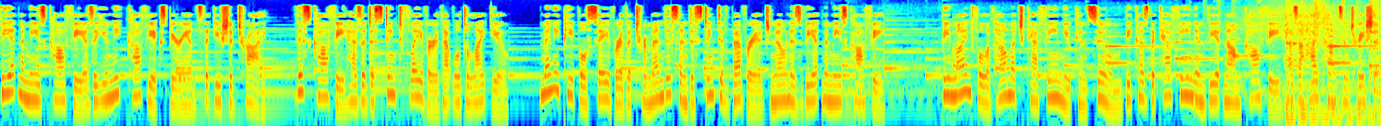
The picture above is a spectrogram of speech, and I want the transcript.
Vietnamese coffee is a unique coffee experience that you should try. This coffee has a distinct flavor that will delight you. Many people savor the tremendous and distinctive beverage known as Vietnamese coffee. Be mindful of how much caffeine you consume because the caffeine in Vietnam coffee has a high concentration.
